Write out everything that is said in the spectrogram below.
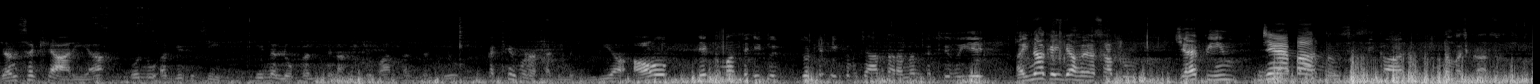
ਜਨਸੰਖਿਆ ਆ ਰਹੀ ਆ ਉਹਨੂੰ ਅੱਗੇ ਤੁਸੀਂ ਇਹਨਾਂ ਲੋਕਾਂ ਦੀ ਗੁਲਾਮੀ ਤੋਂ ਬਾਹਰ ਕਰ ਸਕਦੇ ਹੋ। ਇਕੱਠੇ ਹੋਣਾ ਸਾਡੀ ਮਜਬੂਰੀ ਆ। ਆਓ ਇੱਕ ਮਤ ਇੱਕ ਜੁੱਟ ਇੱਕ ਵਿਚਾਰਧਾਰਾ ਨਾਲ ਇਕੱਠੇ ਹੋਈਏ। ਇੰਨਾ ਕਹਿੰਦਿਆ ਹੋਇਆ ਸਭ ਨੂੰ ਜੈ ਭੀਮ। ਜੈ ਭਾਰਤ। ਸਤਿ ਸ਼੍ਰੀ ਅਕਾਲ। ਨਮਸਕਾਰ ਸਰ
